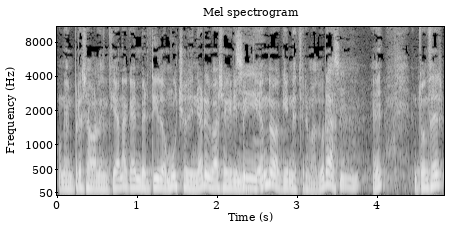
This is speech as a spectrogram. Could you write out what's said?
una empresa valenciana que ha invertido mucho dinero y va a seguir invirtiendo aquí en Extremadura. ¿eh? Entonces,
